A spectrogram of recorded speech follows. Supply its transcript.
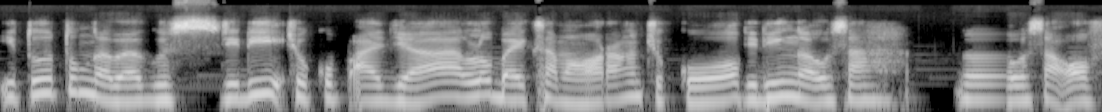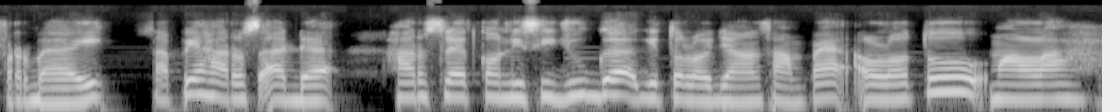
itu tuh nggak bagus. Jadi cukup aja lo baik sama orang cukup. Jadi nggak usah nggak usah over baik. Tapi harus ada harus lihat kondisi juga gitu loh. Jangan sampai lo tuh malah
